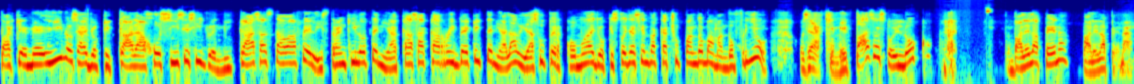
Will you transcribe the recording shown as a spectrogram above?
¿para qué me vino? O sea, yo qué carajos hice si yo en mi casa estaba feliz, tranquilo, tenía casa, carro y beca y tenía la vida súper cómoda. ¿Yo qué estoy haciendo acá chupando, mamando frío? O sea, ¿qué me pasa? Estoy loco. ¿Vale la pena? Vale la pena.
